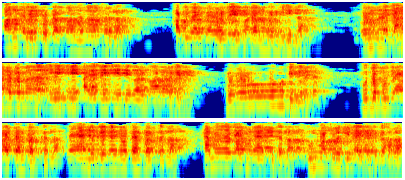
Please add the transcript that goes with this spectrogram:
පන්සලේ පොඩ්ඩක් වන්දනා කරලා අපිවත් ගෞරවයෙන් වඩම්මගෙන ගිහිල්ලා ඔන්න යනකොටම ඒ ඒ අය ඒ ඒ දේවල් බාර අරගෙන බොහෝම පිළිවෙලට බුද්ධ පූජාවක් තැන්පත් කරලා වෑංජන වෙනනවා තැන්පත් කරලා හැම එකක්ම ලෑස්ති කරලා උණු වතුර කියලා එකට ගහලා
